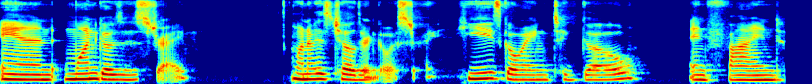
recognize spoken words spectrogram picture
and one goes astray. One of his children go astray. He's going to go and find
